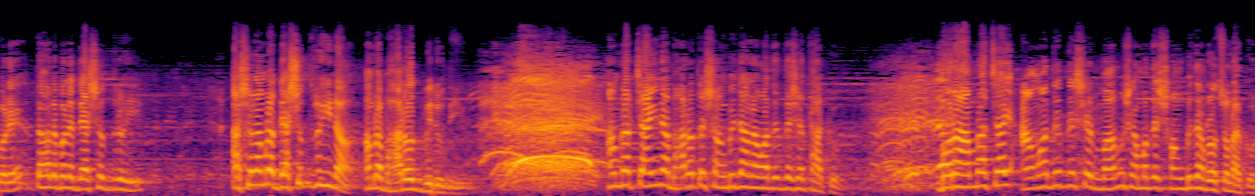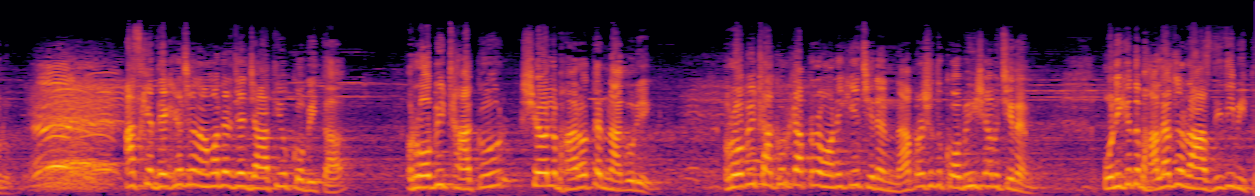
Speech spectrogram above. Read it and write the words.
করে তাহলে বলে দেশদ্রোহী। আসলে আমরা দেশদ্রোহী না আমরা ভারত বিরোধী। আমরা চাই না ভারতের সংবিধান আমাদের দেশে থাকুক। বরং আমরা চাই আমাদের দেশের মানুষ আমাদের সংবিধান রচনা করুক। আজকে দেখেছেন আমাদের যে জাতীয় কবিতা, রবি ঠাকুর, সে হলো ভারতের নাগরিক। রবি ঠাকুরকে আপনারা অনেকেই চিনেন না, আপনারা শুধু কবি হিসাবে চিনেন। উনি কিন্তু ভালো একজন রাজনীতিবিদ।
